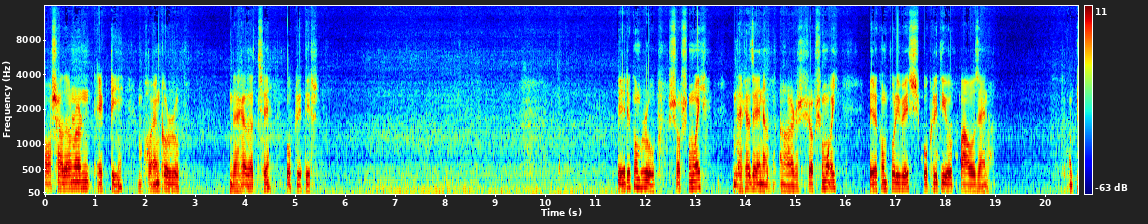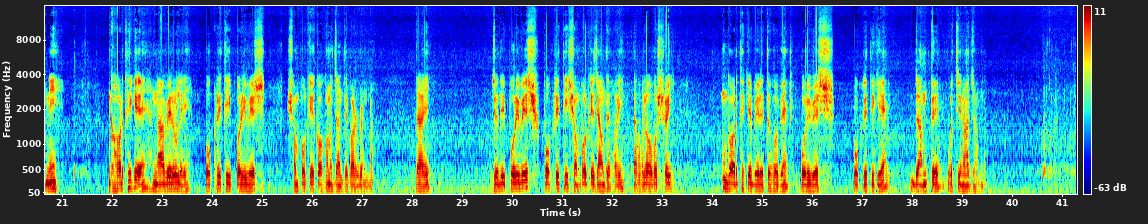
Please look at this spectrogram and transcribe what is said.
অসাধারণ একটি ভয়ঙ্কর রূপ দেখা যাচ্ছে প্রকৃতির। এরকম রূপ সবসময় দেখা যায় না, আর সবসময় এরকম পরিবেশ প্রকৃতিও পাওয়া যায় না। আপনি ঘর থেকে না বেরোলে প্রকৃতি পরিবেশ সম্পর্কে কখনো জানতে পারবেন না। তাই যদি পরিবেশ প্রকৃতি সম্পর্কে জানতে হয়, তাহলে অবশ্যই ঘর থেকে বেরোতে হবে। পরিবেশ প্রকৃতিকে জানতে ও চেনার জন্য।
